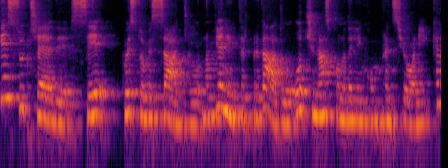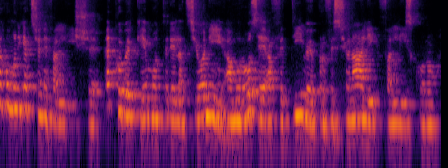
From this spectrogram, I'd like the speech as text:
Che succede se questo messaggio non viene interpretato o ci nascono delle incomprensioni? Che la comunicazione fallisce. Ecco perché molte relazioni amorose, affettive, professionali falliscono.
